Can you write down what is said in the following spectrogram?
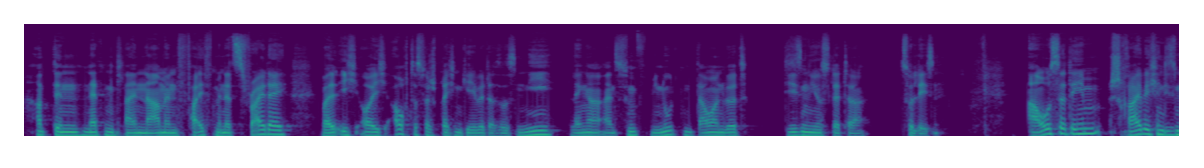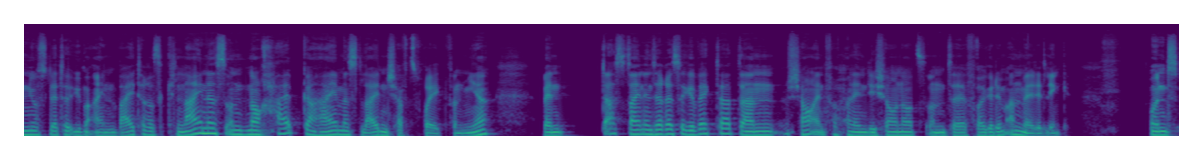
hat den netten kleinen Namen Five Minutes Friday, weil ich euch auch das Versprechen gebe, dass es nie länger als fünf Minuten dauern wird, diesen Newsletter zu lesen. Außerdem schreibe ich in diesem Newsletter über ein weiteres kleines und noch halb geheimes Leidenschaftsprojekt von mir. Wenn das dein Interesse geweckt hat, dann schau einfach mal in die Show Notes und äh, folge dem Anmeldelink. Und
